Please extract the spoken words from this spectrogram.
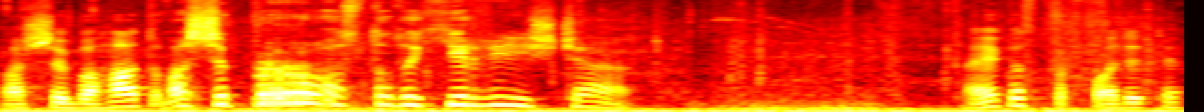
Ваше багато. Ваше просто дохіріща! А як вас проходите?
